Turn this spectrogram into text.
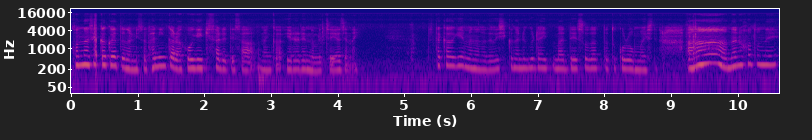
こんなせっかくやったのにさ他人から攻撃されてさなんかやられるのめっちゃ嫌じゃない？戦うゲームなので美味しくなるぐらいまで育ったところを思いして。ああなるほどね。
